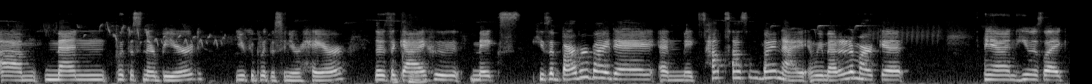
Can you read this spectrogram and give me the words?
Um, men put this in their beard. You could put this in your hair. There's a guy who makes, he's a barber by day and makes hot sauces by night. And we met at a market and he was like,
